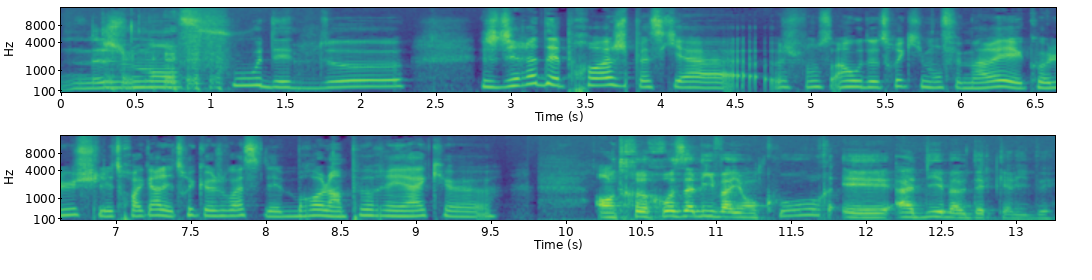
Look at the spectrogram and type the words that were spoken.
je m'en fous des deux. Je dirais des proches parce qu'il y a, je pense, un ou deux trucs qui m'ont fait marrer. Et Coluche, les trois quarts des trucs que je vois, c'est des broles un peu réac. euh. Entre Rosalie Vaillancourt et Adib Abdelkhalidé.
